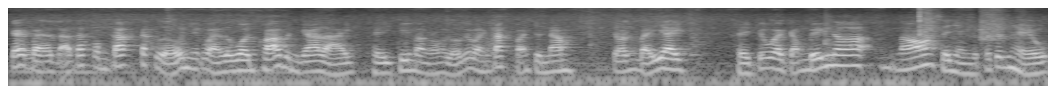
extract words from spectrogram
các bạn đã tắt công tắc tắt lửa nhưng các bạn quên khóa bình ga lại. Thì khi mà ngọn lửa các bạn tắt khoảng từ 5 cho đến 7 giây thì cái que cảm biến nó nó sẽ nhận được cái tín hiệu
